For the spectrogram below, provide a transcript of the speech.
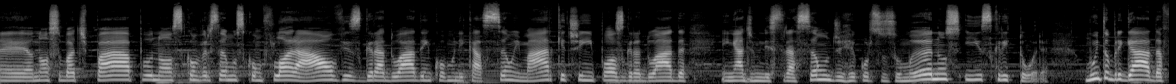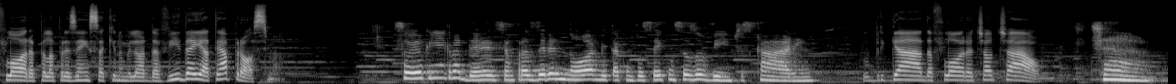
É, o nosso bate-papo, nós conversamos com Flora Alves, graduada em Comunicação e Marketing e pós-graduada em Administração de Recursos Humanos e escritora. Muito obrigada, Flora, pela presença aqui no Melhor da Vida e até a próxima. Sou eu quem agradece, é um prazer enorme estar com você e com seus ouvintes, Karen. Obrigada, Flora. Tchau, tchau. Tchau.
